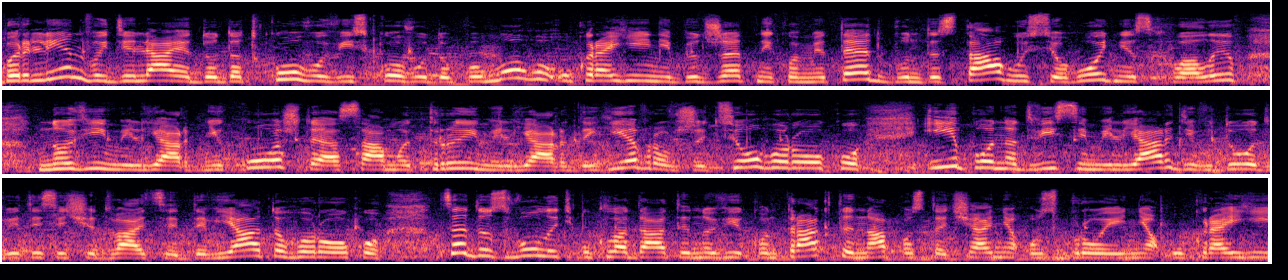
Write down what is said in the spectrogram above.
Берлін виділяє додаткову військову допомогу Україні. Бюджетний комітет Бундестагу сьогодні схвалив нові мільярдні кошти, а саме 3 мільярди євро вже цього року, і понад 8 мільярдів до 2029 року. Це дозволить укладати нові контракти на постачання озброєння Україні.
